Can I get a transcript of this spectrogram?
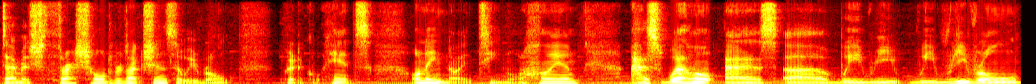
damage threshold reduction, so we roll critical hits on a 19 or higher, as well as uh, we re we re-roll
